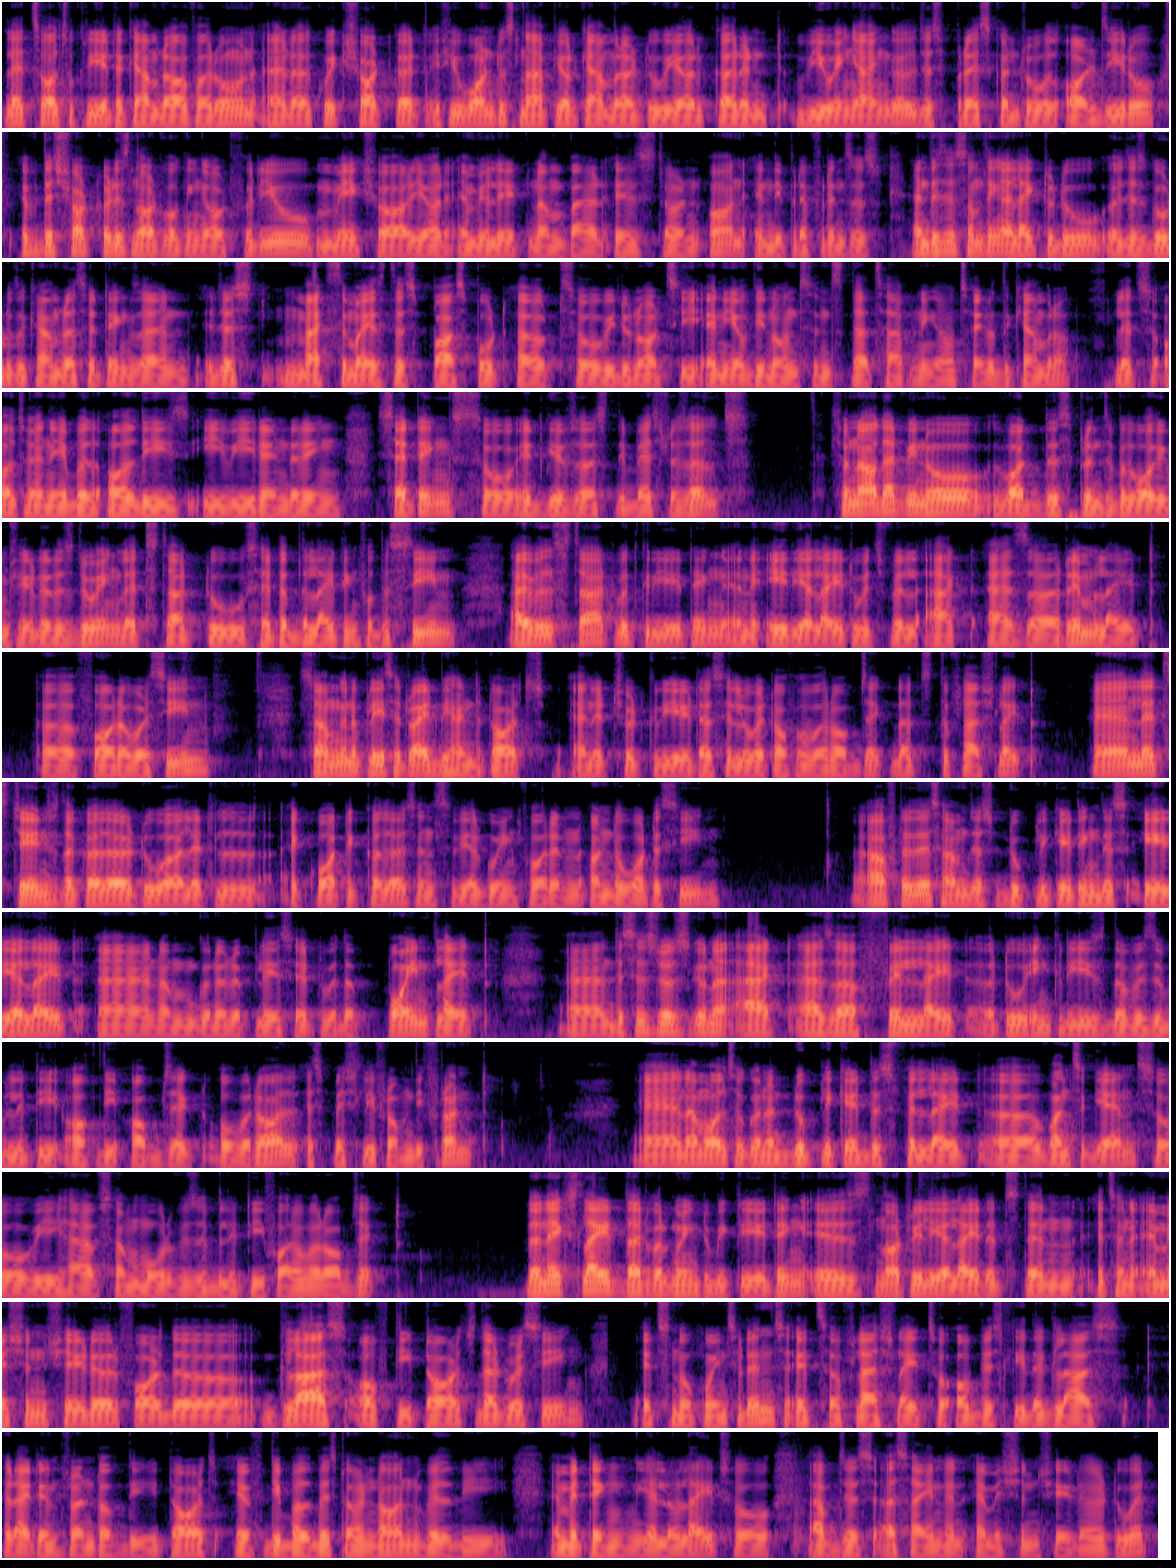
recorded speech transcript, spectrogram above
Let's also create a camera of our own and a quick shortcut. If you want to snap your camera to your current viewing angle, just press Ctrl Alt 0. If this shortcut is not working out for you, make sure your emulate numpad is turned on in the preferences. And this is something I like to do. Uh, just go to the camera settings and just maximize this passepartout so we do not see any of the nonsense that's happening outside of the camera let's also enable all these Eevee rendering settings so it gives us the best results so now that we know what this principled volume shader is doing, let's start to set up the lighting for the scene. I will start with creating an area light which will act as a rim light uh, for our scene. So I'm going to place it right behind the torch and it should create a silhouette of our object. That's the flashlight. And let's change the color to a little aquatic color since we are going for an underwater scene. After this, I'm just duplicating this area light and I'm going to replace it with a point light and this is just gonna act as a fill light uh, to increase the visibility of the object overall especially from the front. And I'm also gonna duplicate this fill light uh, once again so we have some more visibility for our object. The next light that we're going to be creating is not really a light it's then it's an emission shader for the glass of the torch that we're seeing. It's no coincidence it's a flashlight so obviously the glass right in front of the torch. If the bulb is turned on will be emitting yellow light. So I've just assigned an emission shader to it.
